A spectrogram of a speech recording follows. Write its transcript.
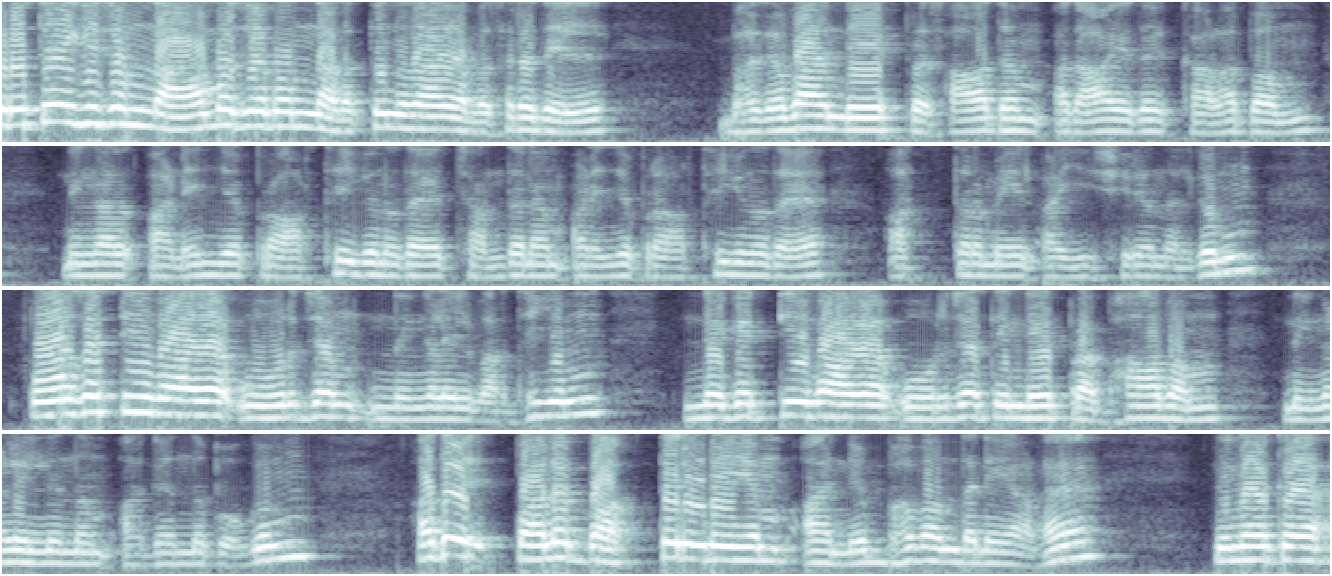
പ്രത്യേകിച്ചും നാമജപം നടത്തുന്നതായ അവസരത്തിൽ ഭഗവാന്റെ പ്രസാദം അതായത് കളഭം നിങ്ങൾ അണിഞ്ഞ് പ്രാർത്ഥിക്കുന്നത് ചന്ദനം അണിഞ്ഞ് പ്രാർത്ഥിക്കുന്നത് അത്രമേൽ ഐശ്വര്യം നൽകും. പോസിറ്റീവായ ഊർജം നിങ്ങളിൽ വർദ്ധിക്കും. നെഗറ്റീവായ ഊർജത്തിന്റെ പ്രഭാവം നിങ്ങളിൽ നിന്നും അകന്നു പോകും അത് പല ഭക്തരുടെയും അനുഭവം തന്നെയാണ്. നിങ്ങൾക്ക്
